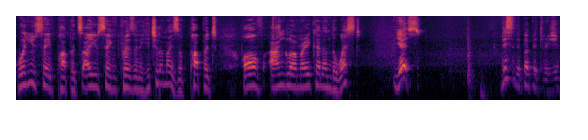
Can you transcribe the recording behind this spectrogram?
When you say puppets, are you saying President Hichilema is a puppet of Anglo-American and the West? Yes. This is the puppet regime.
